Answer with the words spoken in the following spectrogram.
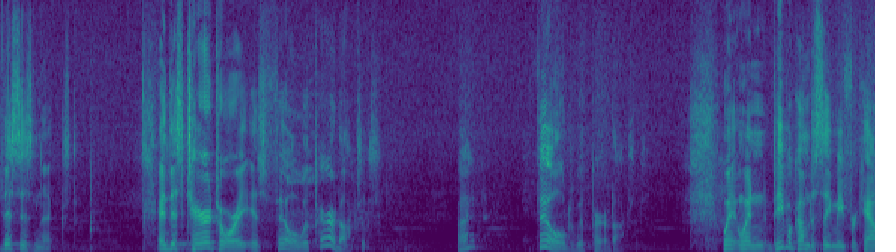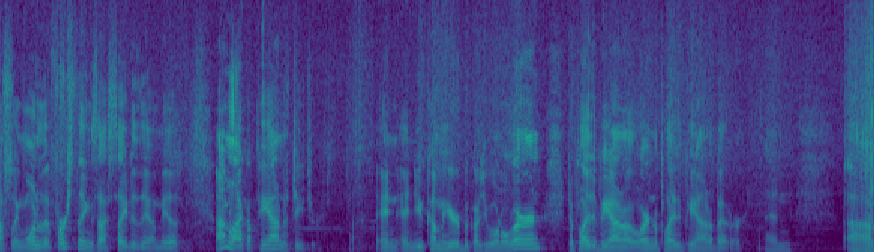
this is next. And this territory is filled with paradoxes, right? Filled with paradoxes. When, when people come to see me for counseling, one of the first things I say to them is, I'm like a piano teacher. And, and you come here because you want to learn to play the piano learn to play the piano better. And um,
